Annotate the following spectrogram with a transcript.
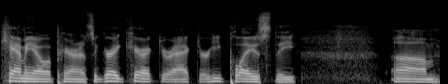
cameo appearance, a great character actor. He plays the um,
